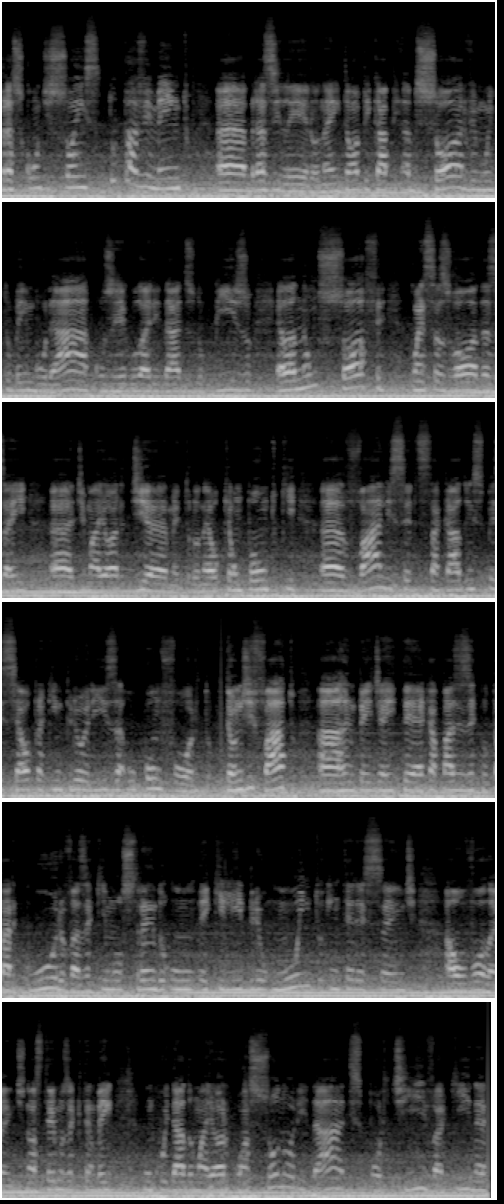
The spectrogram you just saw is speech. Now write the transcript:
para as condições do pavimento uh, brasileiro, né? Então a picape absorve muito bem buracos, irregularidades do piso, ela não sofre com essas rodas aí uh, de maior diâmetro, né? O que é um ponto que vale ser destacado, em especial para quem prioriza o conforto. Então, de fato, a Rampage RT é capaz de executar curvas aqui, mostrando um equilíbrio muito interessante ao volante. Nós temos aqui também um cuidado maior com a sonoridade esportiva aqui, né,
